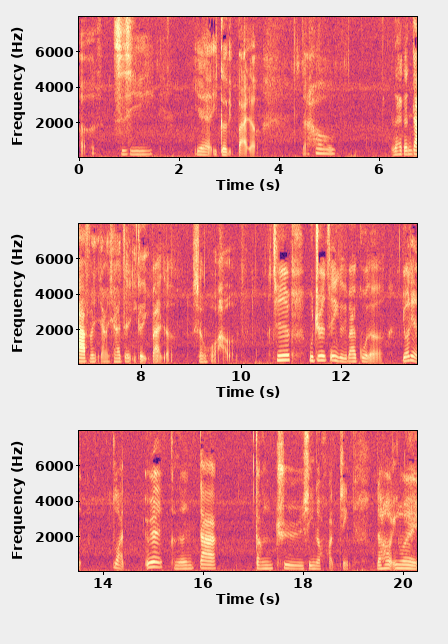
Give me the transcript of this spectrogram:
呃，实习也一个礼拜了，然后来跟大家分享一下这一个礼拜的生活好了。其实我觉得这一个礼拜过得有点乱，因为可能大家刚去新的环境，然后因为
